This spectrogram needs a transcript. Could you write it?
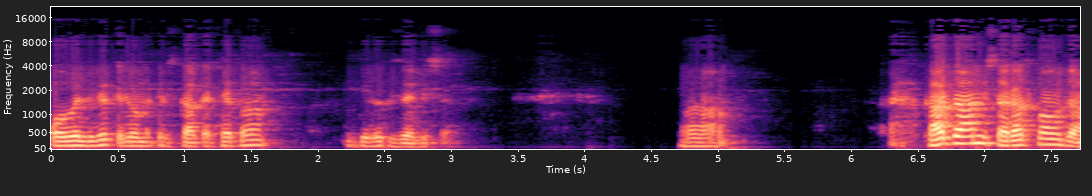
ყოველივე კილომეტრის გაკეთება იგივე გზებისა. აა გარდა ამისა, რა თქმა უნდა,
